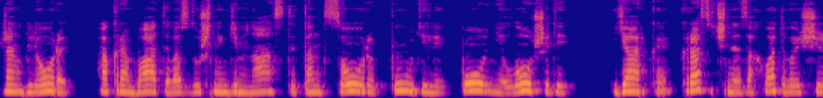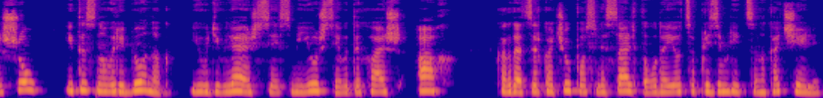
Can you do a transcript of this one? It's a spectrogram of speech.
Жонглеры, акробаты, воздушные гимнасты, танцоры, пудели, пони, лошади. Яркое, красочное, захватывающее шоу, и ты снова ребенок, и удивляешься, и смеешься, и выдыхаешь «ах», когда циркачу после сальто удается приземлиться на качели.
